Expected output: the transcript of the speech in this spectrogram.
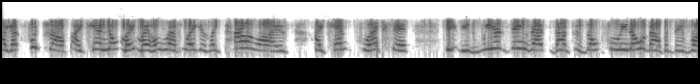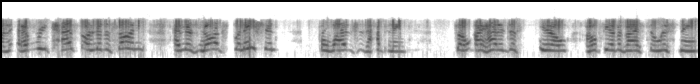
I got foot drop. I can't know my my whole left leg is like paralyzed. I can't flex it. These, these weird things that doctors don't fully know about, but they've run every test under the sun, and there's no explanation for why this is happening. So I had to just, you know, I hope the other guy's still listening,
